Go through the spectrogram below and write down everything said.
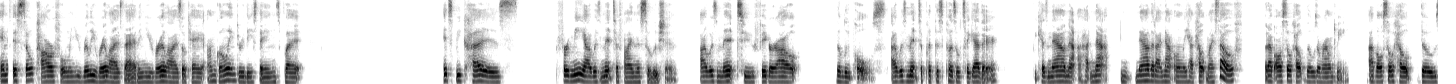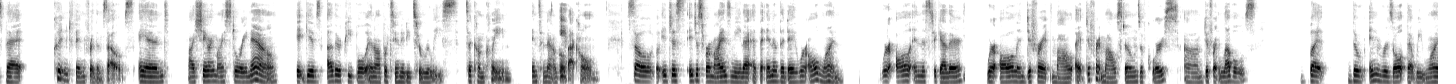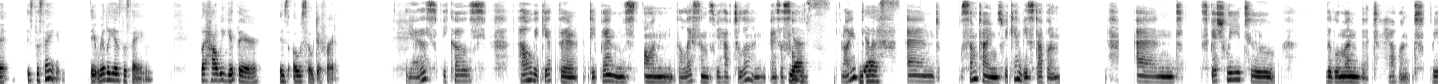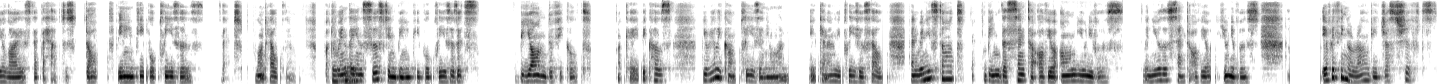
and it's so powerful when you really realize that and you realize, okay, I'm going through these things, but it's because for me, I was meant to find the solution. I was meant to figure out the loopholes. I was meant to put this puzzle together because now, now, now, now that I not only have helped myself, but I've also helped those around me. I've also helped those that couldn't fend for themselves. And by sharing my story now, it gives other people an opportunity to release, to come clean, and to now go yeah. back home. So it just it just reminds me that at the end of the day, we're all one. We're all in this together. We're all in different mile at different milestones, of course, um, different levels, but the end result that we want is the same. It really is the same. But how we get there is oh so different. Yes, because how we get there depends on the lessons we have to learn as a soul. Yes. Right? Yes. And sometimes we can be stubborn. And especially to the women that haven't realized that they have to stop being people pleasers that won't help them. But mm-hmm. when they mm-hmm. insist in being people pleasers, it's beyond difficult. Okay, because you really can't please anyone. You can only please yourself. And when you start being the center of your own universe, when you're the center of your universe, everything around you just shifts.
